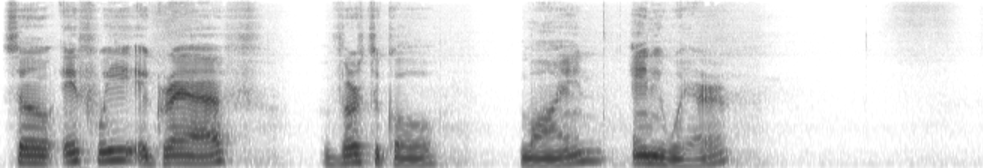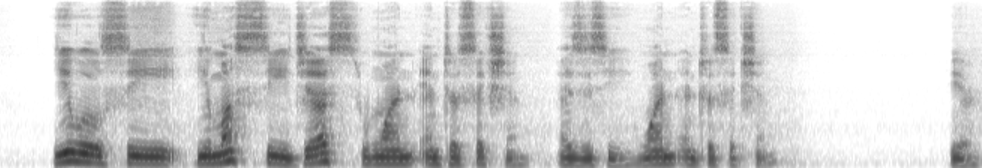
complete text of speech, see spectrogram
So if we a graph vertical line anywhere, you will see, you must see just one intersection, as you see, one intersection here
